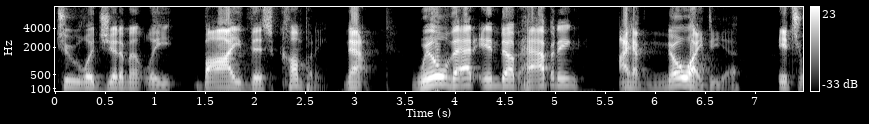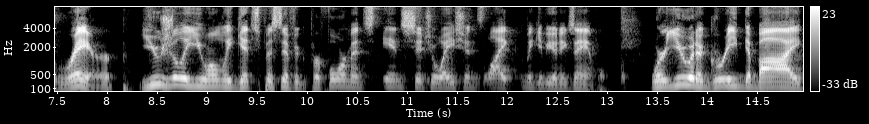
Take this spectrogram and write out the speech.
to legitimately buy this company. Now, will that end up happening? I have no idea. It's rare. Usually, you only get specific performance in situations like, let me give you an example, where you had agreed to buy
